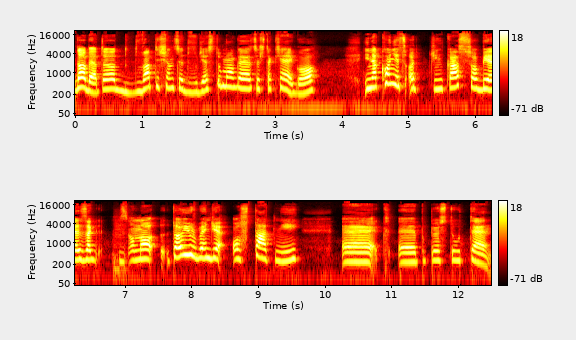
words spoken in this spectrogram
Dobra, to od 2020 mogę coś takiego. I na koniec odcinka sobie, no to już będzie ostatni, e, e, po prostu ten,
